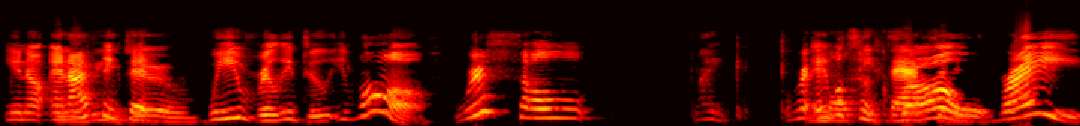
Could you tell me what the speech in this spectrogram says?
you know, and I think that we really do evolve. We're so like we're able to grow, right?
